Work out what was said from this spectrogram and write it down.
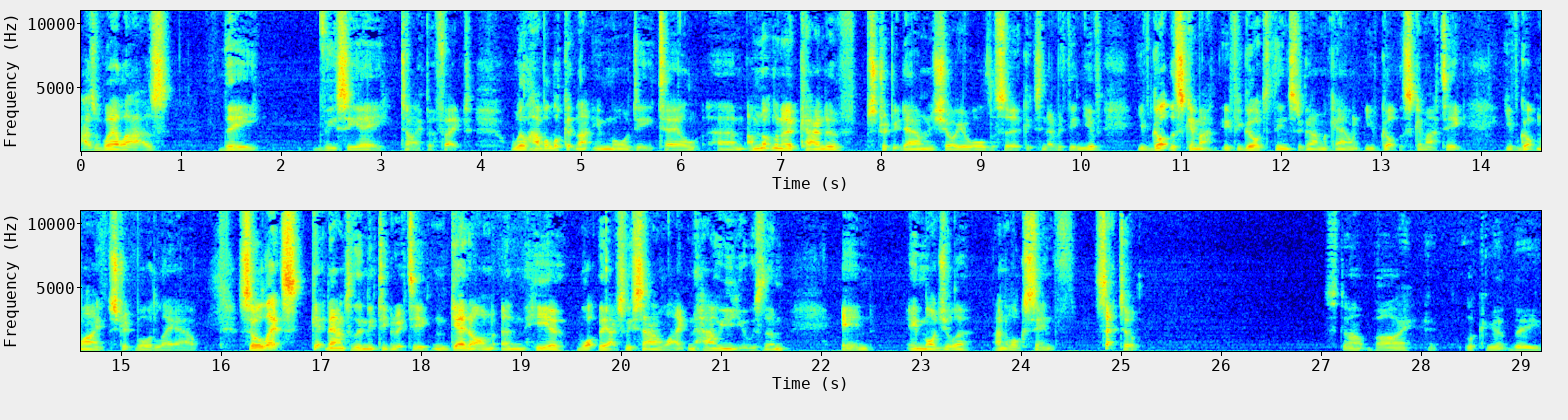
as well as the VCA type effect. We'll have a look at that in more detail. Um, I'm not going to kind of strip it down and show you all the circuits and everything. You've you've got the schematic. If you go to the Instagram account, you've got the schematic. You've got my strip board layout. So let's get down to the nitty gritty and get on and hear what they actually sound like and how you use them in a modular analog synth setup. Start by looking at the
